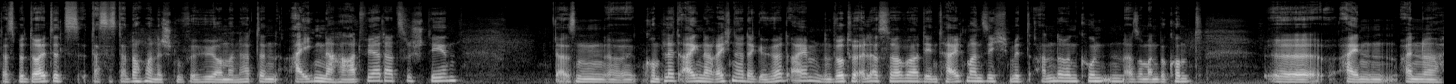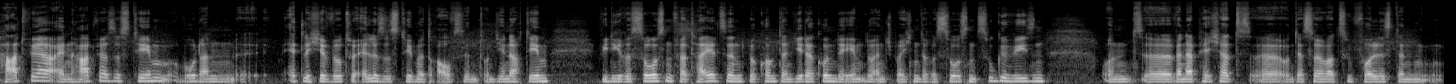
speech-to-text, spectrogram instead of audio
Das bedeutet, das ist dann nochmal eine Stufe höher. Man hat dann eigene Hardware dazu stehen. Da ist ein äh, komplett eigener Rechner, der gehört einem. Ein virtueller Server, den teilt man sich mit anderen Kunden. Also man bekommt äh, ein, eine Hardware, ein Hardware-System, wo dann äh, etliche virtuelle Systeme drauf sind. Und je nachdem, wie die Ressourcen verteilt sind, bekommt dann jeder Kunde eben nur entsprechende Ressourcen zugewiesen. Und äh, wenn er Pech hat äh, und der Server zu voll ist, dann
